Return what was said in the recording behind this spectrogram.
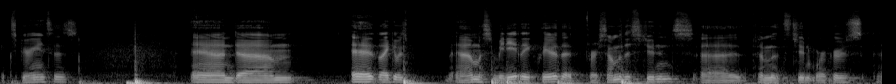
experiences. And um, it, like it was almost immediately clear that for some of the students, uh, some of the student workers, uh,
